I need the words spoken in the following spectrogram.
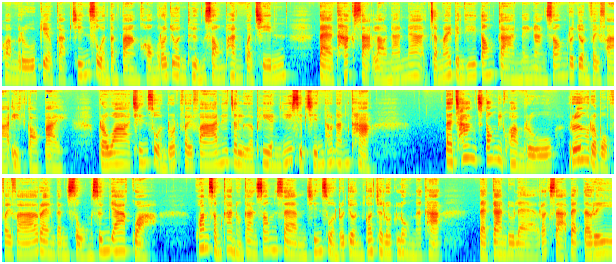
ความรู้เกี่ยวกับชิ้นส่วนต่างๆ ของรถยนต์ถึง 2,000 กว่าชิ้น แต่ทักษะเหล่านั้นน่ะจะไม่เป็นที่ต้องการในงานซ่อมรถยนต์ไฟฟ้าอีกต่อไป เพราะว่าชิ้นส่วนรถไฟฟ้านี่จะเหลือเพียง 20 ชิ้นเท่านั้นค่ะ แต่ช่างจะต้องมีความรู้เรื่องระบบไฟฟ้าแรงดันสูงซึ่งยากกว่า ความสำคัญของการซ่อมแซม ชิ้นส่วนรถยนต์ก็จะลดลงนะคะ แต่การดูแลรักษาแบตเตอรี่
